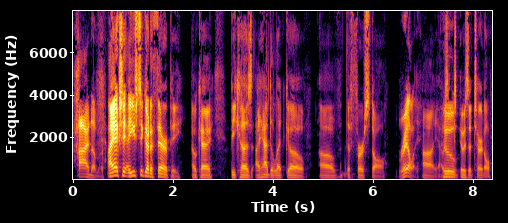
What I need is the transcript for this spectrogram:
high number. I actually I used to go to therapy, okay, because I had to let go of the first doll. Really? Uh, yeah, it was, Who- a, it was a turtle,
